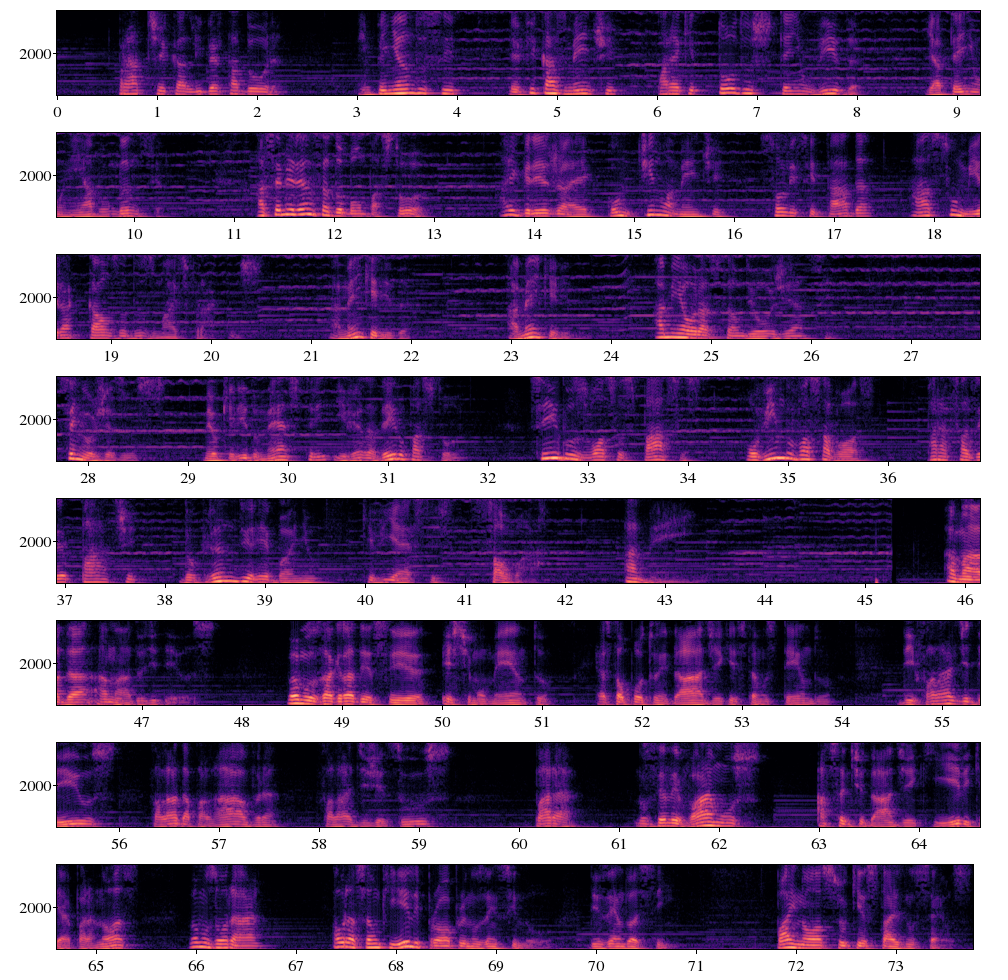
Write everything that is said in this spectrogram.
prática libertadora, empenhando-se eficazmente para que todos tenham vida e a tenham em abundância. A semelhança do bom pastor, a Igreja é continuamente solicitada a assumir a causa dos mais fracos. Amém, querida? Amém, querido? A minha oração de hoje é assim. Senhor Jesus, meu querido Mestre e verdadeiro pastor, sigo os vossos passos, ouvindo vossa voz, para fazer parte do grande rebanho que viestes salvar. Amém. Amada, amado de Deus, vamos agradecer este momento, esta oportunidade que estamos tendo de falar de Deus, falar da palavra, falar de Jesus, para nos elevarmos à santidade que Ele quer para nós. Vamos orar a oração que Ele próprio nos ensinou, dizendo assim: Pai nosso que estais nos céus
